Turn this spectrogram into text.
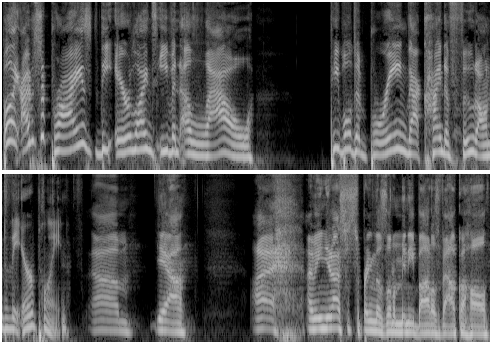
But like I'm surprised the airlines even allow people to bring that kind of food onto the airplane. Um, yeah. I, I mean, you're not supposed to bring those little mini bottles of alcohol.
